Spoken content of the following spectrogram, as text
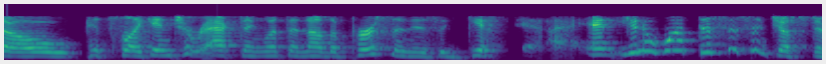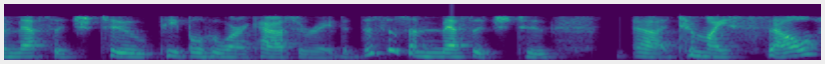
So it's like interacting with another person is a gift. And you know what? This isn't just a message to people who are incarcerated. This is a message to uh, to myself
